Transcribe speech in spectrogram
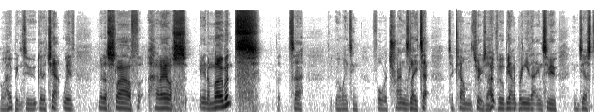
We're hoping to get a chat with Miroslav Haraus in a moment, but uh, I think we're waiting for a translator to come through. So hopefully we'll be able to bring you that interview in just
